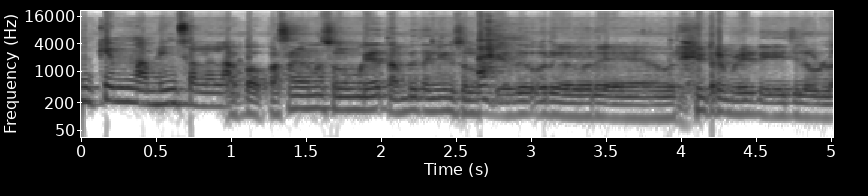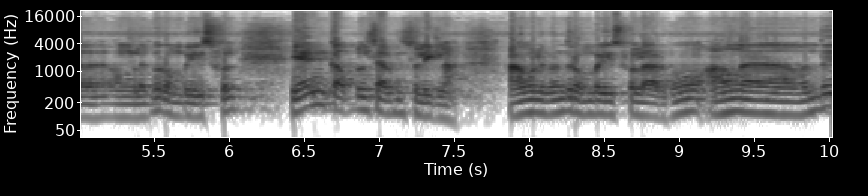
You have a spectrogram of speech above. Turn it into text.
முக்கியம் அப்படின்னு சொல்லலாம். அப்போ பசங்கன்னு சொல்ல முடியாது தம்பி தங்கின்னு சொல்ல முடியாது. ஒரு ஒரு ஒரு இன்டர்மீடியட் ஏஜில் உள்ளவங்களுக்கு ரொம்ப யூஸ்ஃபுல் யங் கப்புள்ஸ் அப்படின்னு சொல்லிக்கலாம். அவங்களுக்கு வந்து ரொம்ப யூஸ்ஃபுல்லாக இருக்கும். அவங்க வந்து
